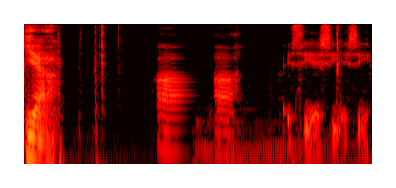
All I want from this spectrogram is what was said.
yeah. Ah, ah, I see, I see, I see.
